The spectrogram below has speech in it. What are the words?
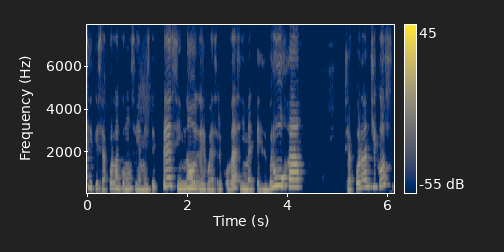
si es que se acuerdan cómo se llama este pez, si no, les voy a recordar, se llama el pez bruja. ¿Se acuerdan, chicos?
